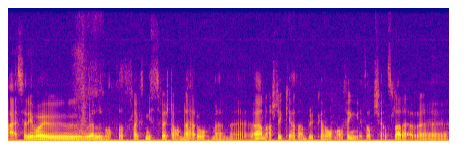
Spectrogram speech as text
nej, så det var ju väl något slags missförstånd där då. Men eh, annars tycker jag att han brukar ha någon fingertoppskänsla där. Eh.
